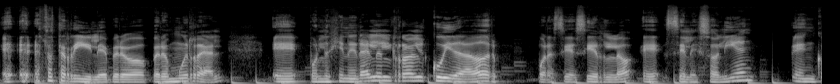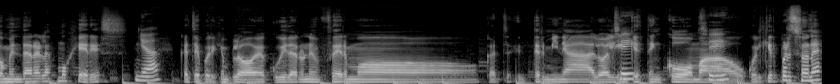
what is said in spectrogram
Eh, eh, Esto es terrible, pero, pero es muy real. Por lo general, el rol cuidador, por así decirlo, se le solían encomendar a las mujeres. Ya. ¿Cachai? Por ejemplo, eh, cuidar a un enfermo ¿cachai? terminal o alguien Sí. que esté en coma Sí. o cualquier persona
